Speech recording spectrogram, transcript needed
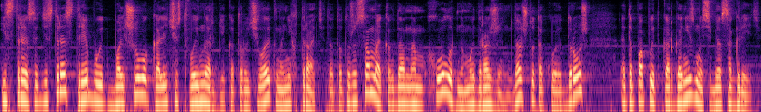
и стресс, и дистресс требуют большого количества энергии, которую человек на них тратит. Это то же самое, когда нам холодно, мы дрожим. Да? Что такое дрожь? Это попытка организма себя согреть.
